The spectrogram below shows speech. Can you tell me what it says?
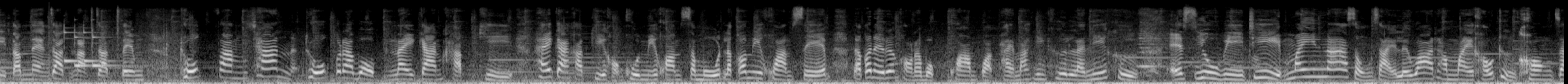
4 ตำแหน่งจัดหนักจัดเต็ม ทุกฟังก์ชัน ทุกระบบในการขับขี่ ให้การขับขี่ของคุณมีความสมูทแล้วก็มีความเซฟ แล้วก็ในเรื่องของระบบความปลอดภัยมากยิ่งขึ้น และนี่คือ SUV ที่ไม่น่าสงสัยเลยว่าทำไมเขาถึงครองใจ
